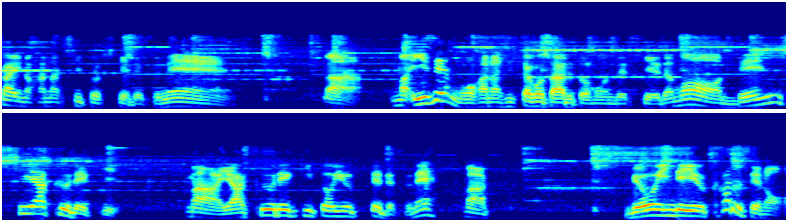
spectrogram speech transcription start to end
界の話としてですね、まあ、まあ、以前もお話ししたことあると思うんですけれども、電子薬歴。まあ、薬歴と言ってですね、まあ、病院でいうカルテの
